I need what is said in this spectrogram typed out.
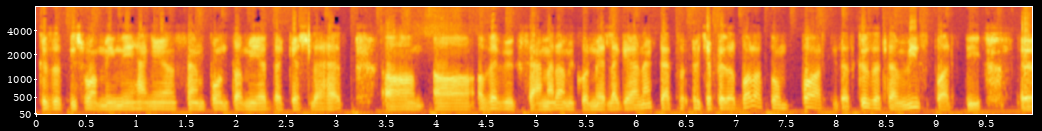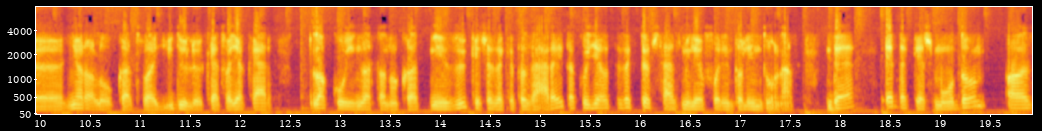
között is van még néhány olyan szempont, ami érdekes lehet a, a, a vevők számára, amikor mérlegelnek, tehát hogyha például Balaton parti, tehát közvetlen vízparti ö, nyaralókat, vagy üdülőket, vagy akár lakóingatlanokat nézzük, és ezeket az árait, akkor ugye ott ezek több millió forinttól indulnak. De érdekes módon az,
